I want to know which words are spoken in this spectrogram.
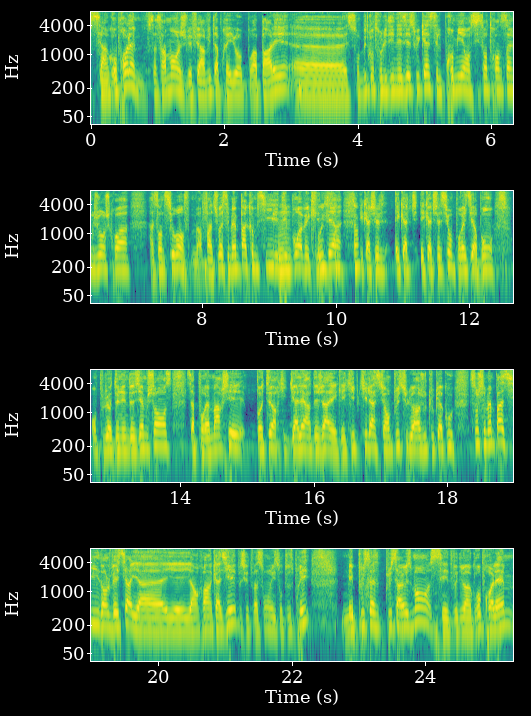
c'est un gros problème. Sincèrement, je vais faire vite après Yo pourra parler. Euh, son but contre l'Udinese ce week-end, c'est le premier en 635 jours, je crois, à San Siro. Enfin, tu vois, c'est même pas comme s'il était Mhm. bon avec Oui, l'Inter et qu'à qu'à- et qu'à Chelsea, on pourrait se dire bon, on peut lui donner une deuxième chance, ça pourrait marcher. Potter qui galère déjà avec l'équipe qu'il a, si en plus tu lui rajoutes Lukaku, sinon je sais même pas si dans le vestiaire il y a, il y a encore un casier parce que de toute façon ils sont tous pris. Mais plus plus sérieusement, c'est devenu un gros problème.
